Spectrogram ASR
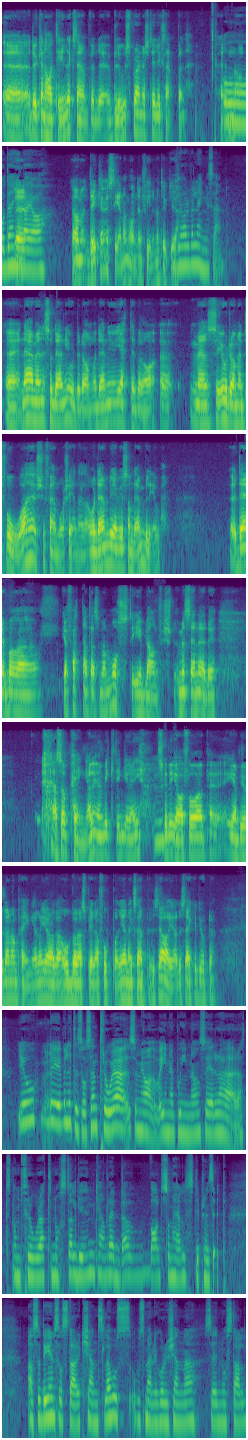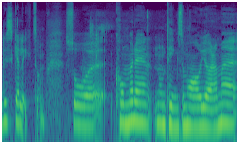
Eh, du kan ha ett till exempel, Blues Brothers till exempel. Åh, oh, den gillar jag. Ja, men det kan vi se någon gång, den filmen tycker jag. Ja, det var länge sedan. Eh, nej, men så den gjorde de och den är ju jättebra. Eh, men så gjorde de en tvåa 25 år senare och den blev ju som den blev. Det är bara jag fattar inte, alltså man måste ibland förstå, men sen är det Alltså pengar är en viktig grej. Mm. Skulle jag få erbjuda någon pengar att göra och börja spela fotboll igen exempelvis, ja jag hade säkert gjort det. Jo, men det är väl lite så. Sen tror jag, som jag var inne på innan, så är det det här att de tror att nostalgin kan rädda vad som helst i princip. Alltså det är en så stark känsla hos, hos människor att känna sig nostalgiska liksom. Så kommer det någonting som har att göra med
